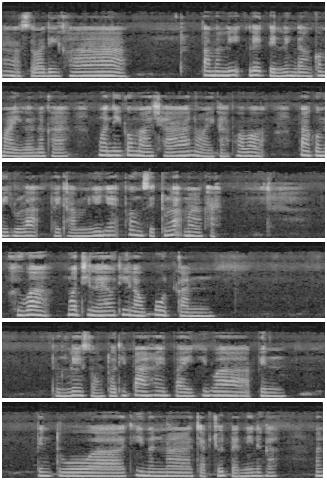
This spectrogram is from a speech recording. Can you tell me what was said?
ค่ะ สวัสดีค่ะปามะลิเลขเด่นเลขดังก็มาอีกแล้วนะคะ วันนี้ก็มาช้าหน่อยค่ะ เพราะว่าป้าก็มีธุระไปทำเยอะแยะเพิ่งเสร็จธุระมาค่ะ คือว่างวดที่แล้วที่เราพูดกัน ถึงเลขสองตัวที่ป้าให้ไปที่ว่าเป็นเป็นตัวที่มันมาจับชุดแบบนี้นะคะ มัน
